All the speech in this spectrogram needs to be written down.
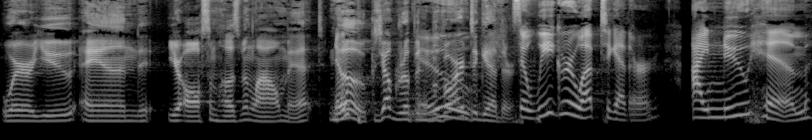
where you and your awesome husband Lyle met. Nope. No, because y'all grew up in No. Brevard together. So we grew up together. I knew him.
